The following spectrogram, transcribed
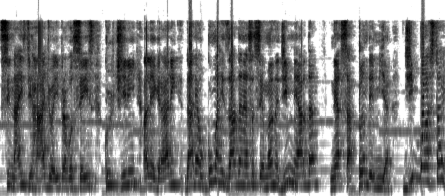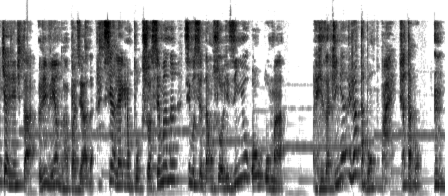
sinais de rádio aí para vocês curtirem, alegrarem, darem alguma risada nessa semana de merda, nessa pandemia de bosta que a gente tá vivendo, rapaziada. Se alegra um pouco sua semana, se você dá um sorrisinho ou uma risadinha, já tá bom, pai, já tá bom. Hum.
